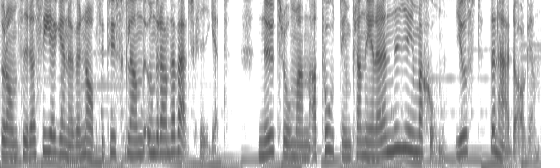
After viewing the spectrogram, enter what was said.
då de firar segern över Nazityskland under andra världskriget. Nu tror man att Putin planerar en ny invasion just den här dagen.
